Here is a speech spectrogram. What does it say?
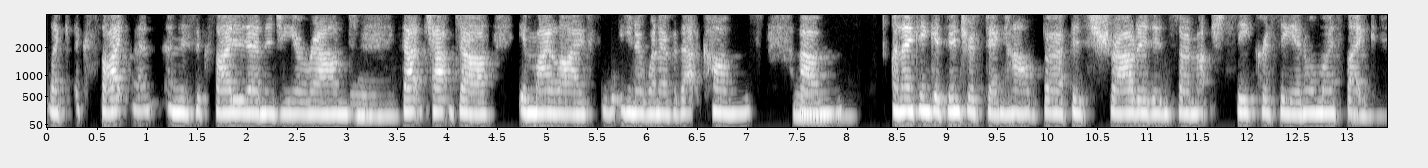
like excitement and this excited energy around mm. that chapter in my life, you know, whenever that comes. Mm. Um, and I think it's interesting how birth is shrouded in so much secrecy and almost like mm.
